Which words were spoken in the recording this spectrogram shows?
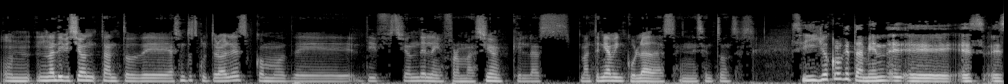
una división tanto de asuntos culturales como de difusión de la información, que las mantenía vinculadas en ese entonces. Sí, yo creo que también eh, eh, es, es,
